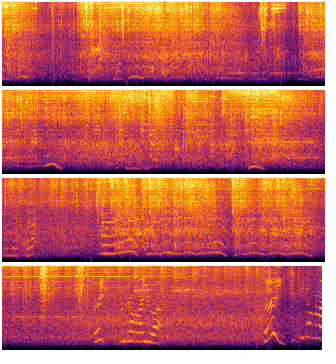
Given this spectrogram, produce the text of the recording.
อย่าเพิ่งอย่าเพิ่งได้อุ้ยอืมมันเหลือเสือมามามามามามา เฮ้ยคุณทำอะไรอยู่อะ เฮ้ยพี่ทำอะไร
